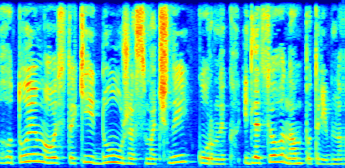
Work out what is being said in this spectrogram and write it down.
Готуємо ось такий дуже смачний курник, і для цього нам потрібно.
